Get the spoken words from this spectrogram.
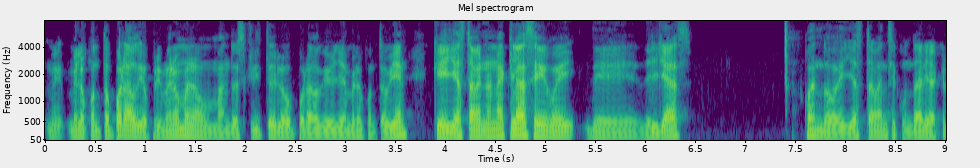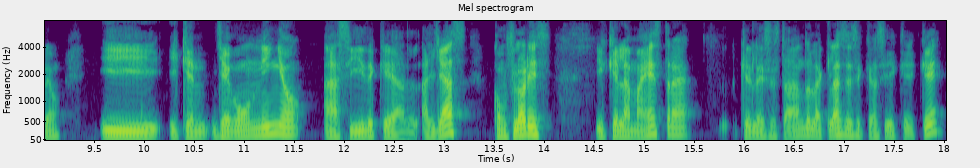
me, lo contó por audio. Primero me lo mandó escrito y luego por audio ya me lo contó bien. Que ella estaba en una clase, güey, de, del jazz. Cuando ella estaba en secundaria, creo. Y, y que llegó un niño así de que al, al jazz con flores. Y que la maestra que les está dando la clase, se quedó así de que, ¿qué?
